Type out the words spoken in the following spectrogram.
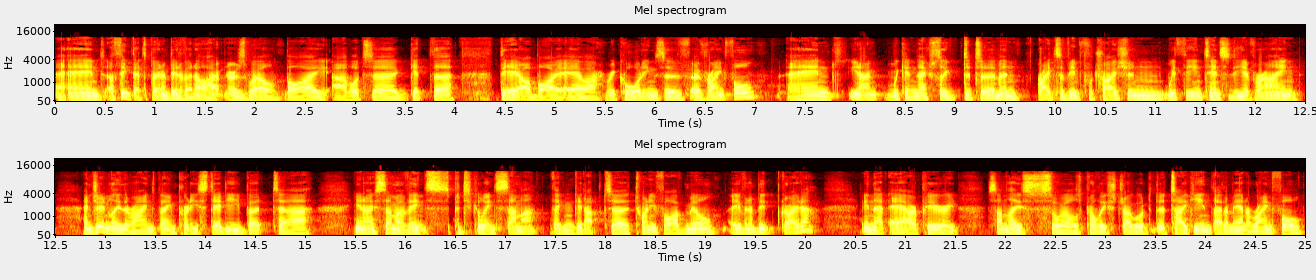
And I think that's been a bit of an eye opener as well by able to get the, the hour by hour recordings of, of rainfall. And, you know, we can actually determine rates of infiltration with the intensity of rain. And generally, the rain's been pretty steady, but, uh, you know, some events, particularly in summer, they can get up to 25 mil, even a bit greater in that hour period. Some of these soils probably struggled to take in that amount of rainfall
